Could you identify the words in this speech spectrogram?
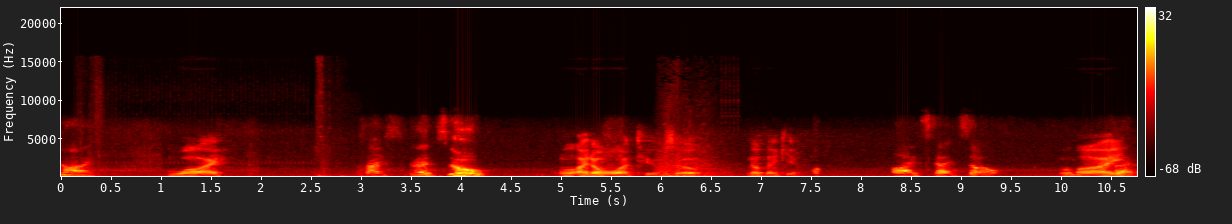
Die. Why? 'Cause I said so. Well, I don't want to, so no thank you. I said so. Well, I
